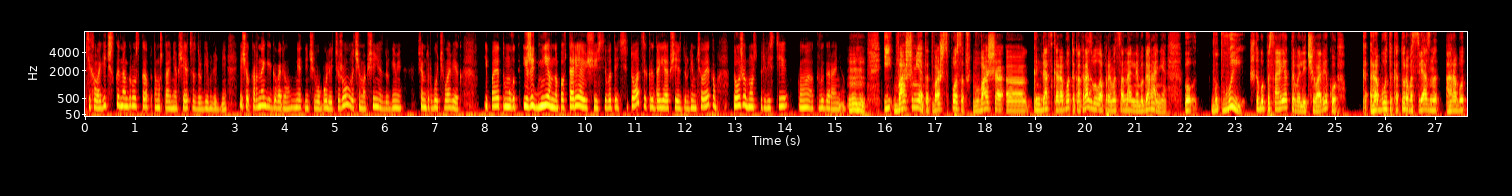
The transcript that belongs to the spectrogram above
психологическая нагрузка, потому что они общаются с другими людьми. Еще Карнеги говорил, нет ничего более тяжелого, чем общение с другими, чем другой человек. И поэтому вот ежедневно повторяющиеся вот эти ситуации, когда я общаюсь с другим человеком, тоже может привести к, к выгоранию. Мгм. И ваш метод, ваш способ, ваша э, кандидатская работа как раз была про эмоциональное выгорание. Вот вы, что бы посоветовали человеку, работа которого связана, а работа,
